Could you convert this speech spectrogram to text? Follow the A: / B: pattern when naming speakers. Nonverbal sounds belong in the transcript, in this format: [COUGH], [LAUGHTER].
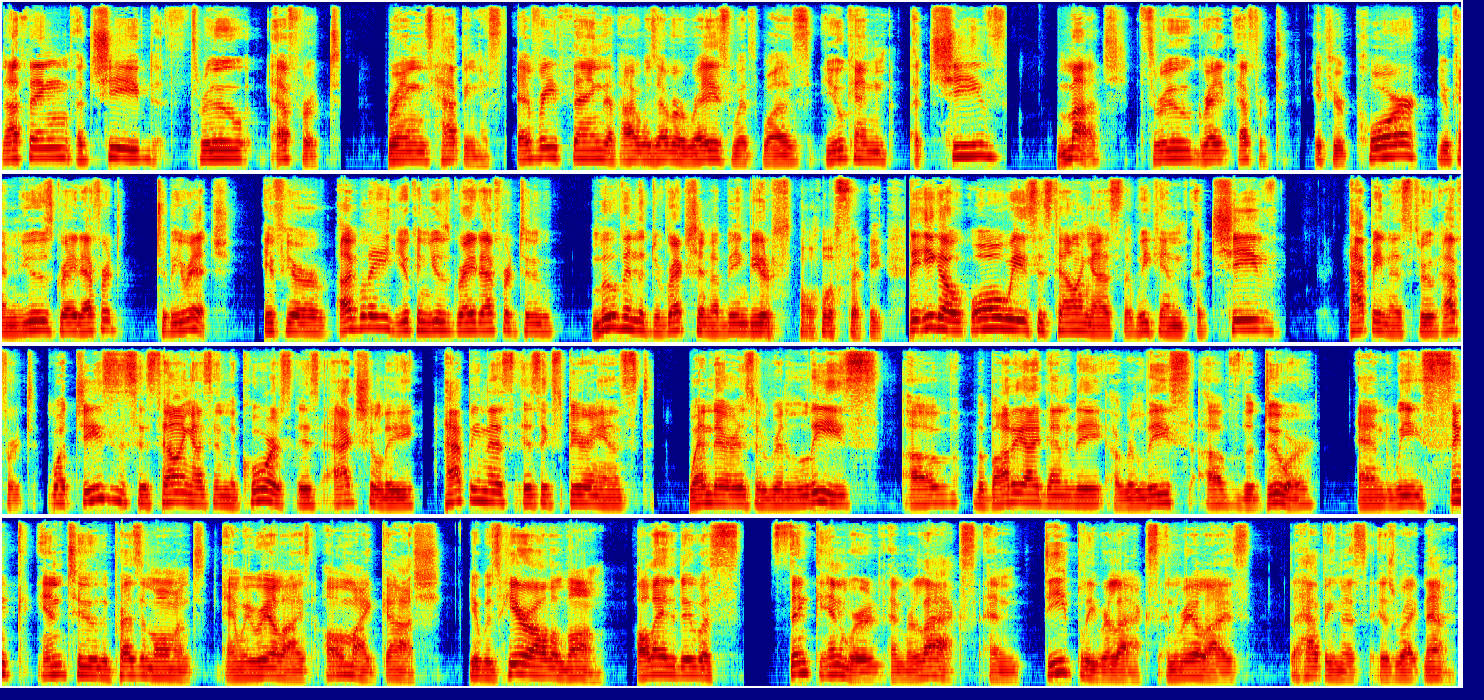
A: Nothing achieved through effort brings happiness. Everything that I was ever raised with was you can achieve much through great effort. If you're poor, you can use great effort to be rich. If you're ugly, you can use great effort to move in the direction of being beautiful, [LAUGHS] we'll say. The ego always is telling us that we can achieve happiness through effort. What Jesus is telling us in the Course is actually happiness is experienced when there is a release of the body identity, a release of the doer, and we sink into the present moment and we realize, oh my gosh, it was here all along. All I had to do was sink inward and relax and deeply relax and realize the happiness is right now.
